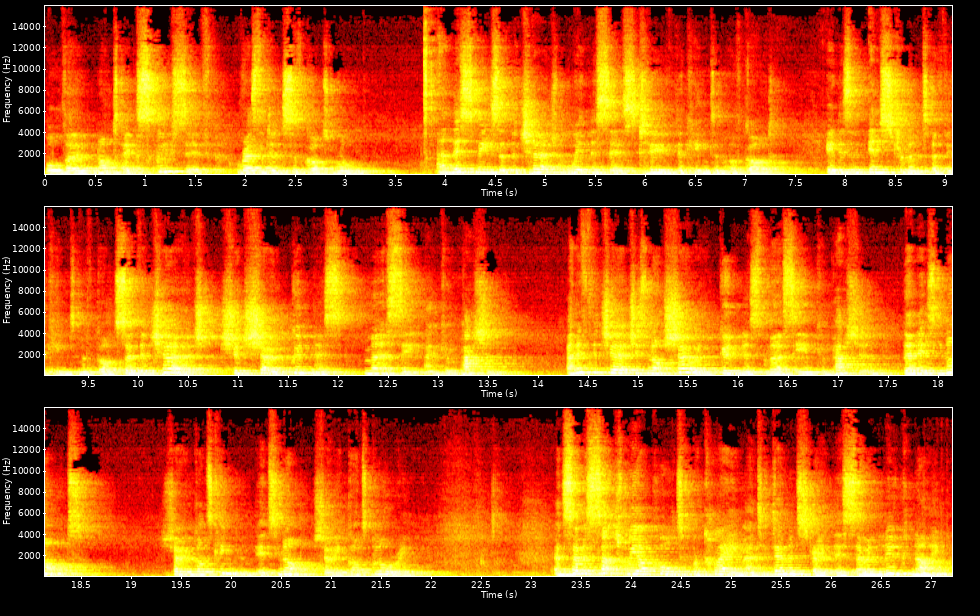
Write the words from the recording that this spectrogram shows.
although not exclusive, residence of God's rule. And this means that the church witnesses to the kingdom of God. It is an instrument of the kingdom of God. So the church should show goodness, mercy, and compassion. And if the church is not showing goodness, mercy, and compassion, then it's not showing God's kingdom. It's not showing God's glory. And so, as such, we are called to proclaim and to demonstrate this. So, in Luke 9,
